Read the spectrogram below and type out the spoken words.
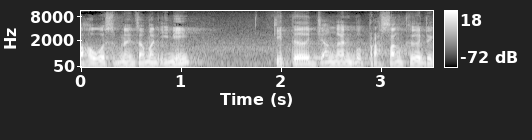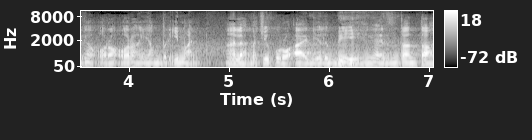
bahawa sebenarnya zaman ini kita jangan berprasangka dengan orang-orang yang beriman. Alah baca Quran dia lebih kan. Entah-entah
